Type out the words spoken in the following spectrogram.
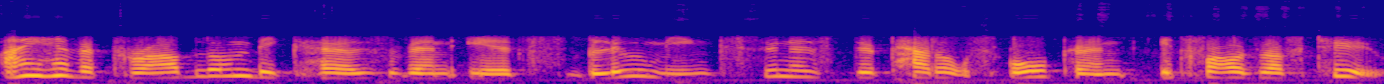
I have a problem because when it's blooming, as soon as the petals open, it falls off too.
